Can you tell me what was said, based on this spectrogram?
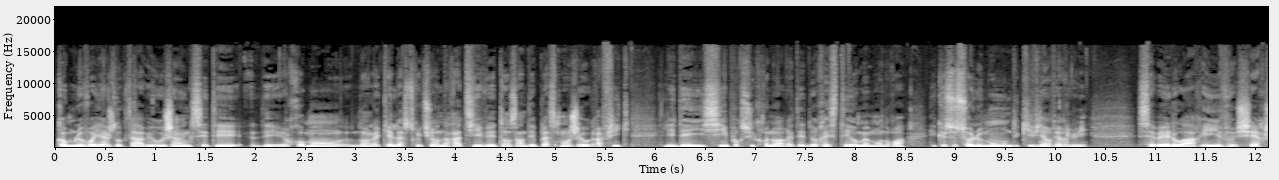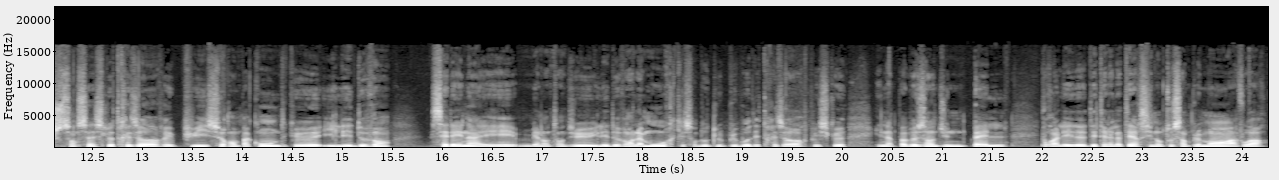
comme le voyage d'Octavio ou Jungle, c'était des romans dans lesquels la structure narrative est dans un déplacement géographique. L'idée ici, pour Sucre Noir, était de rester au même endroit et que ce soit le monde qui vient vers lui. Severo arrive, cherche sans cesse le trésor et puis se rend pas compte qu'il est devant Serena et bien entendu il est devant l'amour qui est sans doute le plus beau des trésors puisque il n'a pas besoin d'une pelle pour aller déterrer la terre sinon tout simplement avoir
